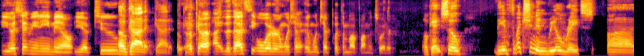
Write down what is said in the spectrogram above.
you sent me an email. You have two. Oh, got it, got it. Okay. Okay, I, that's the order in which I in which I put them up on the Twitter. Okay, so the inflection in real rates uh,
